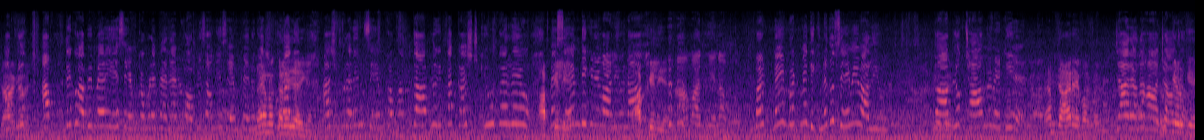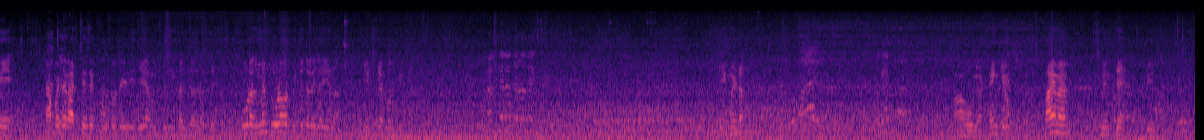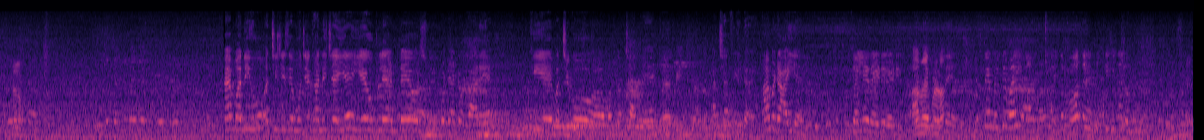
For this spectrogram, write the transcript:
क्या आप करें? आप देखो अभी मैं ये सेम कपड़े पहने अभी वापस आऊँगी सेम पहनूँगी। नहीं, हम लोग चले जाएँगे। आज पूरा दिन सेम कपड़ों में। तो आप लोग इतना कष्ट क्यों कर रहे हो? आपके लिए। सेम दिखने वाली हूँ ना। आपके लिए। आम आदमी है ना हम लोग। बट नहीं बट मैं दिखने तो सेम ही वाली हूँ। तो आप लोग छाव में बैठी है। हम जा रहे हैं बस अभी। जा रहे हो ना? हाँ जाओ रुकिए। यहाँ पर जरा अच्छे से फ़ोटो दे दीजिए हम फिर निकल जाते हैं। थोड़ा मैम थोड़ा और पीछे चले जाइए ना। एक स्टेप और पीछे। एक मिनट। हाँ हो गया। थैंक यू बाय मैम मिलते हैं। फिर चलो। मैं बनी हूँ अच्छी चीज़ें मुझे खानी चाहिए। ये उबले अंडे और स्वीट पोटैटो खा रहे हैं क्योंकि ये बच्चे को मतलब चाहते हैं कि अच्छा फ़ीड है हाँ बेटा आइए चलिए रेडी रेडी हाँ, मैं एक मिनट, मिलते हैं। मिलते मिलते भाई। इधर बहुत है। किसी का लोग।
